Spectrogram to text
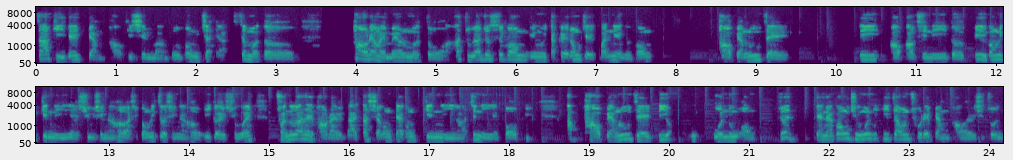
早期的鞭炮其实嘛，无讲这呀这么的炮量也没有那么多啊。啊，主要就是讲，因为大家拢一个观念，就讲炮兵愈侪，你后后一年个，比如讲你今年的修行也好，还是讲你做行也好，伊个会想要传到咱个炮来来，搭是讲第讲今年啊，今年的保庇啊，炮兵愈济，你运愈旺，所以。常常讲，像阮以前阮厝咧鞭炮的时阵，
